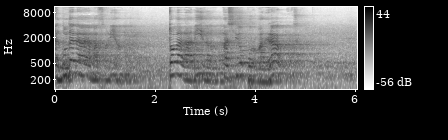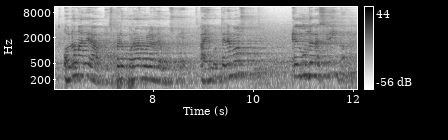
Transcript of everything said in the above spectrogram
El mundo de la Amazonía, toda la vida ha sido por maderables, o no maderables, pero por árboles de bosque. Ahí tenemos el mundo de la siringa.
